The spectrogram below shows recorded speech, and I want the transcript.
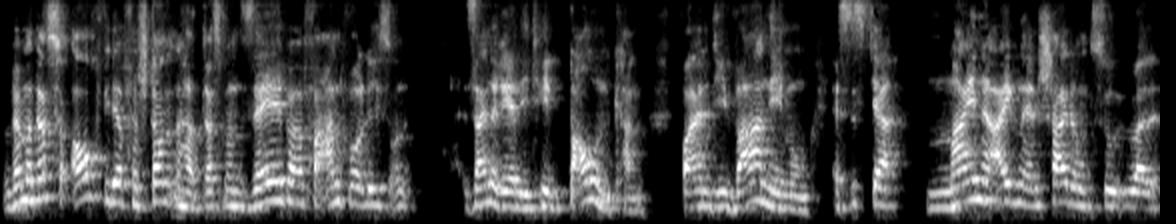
Und wenn man das auch wieder verstanden hat, dass man selber verantwortlich ist und seine Realität bauen kann, vor allem die Wahrnehmung. Es ist ja meine eigene Entscheidung zu über,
